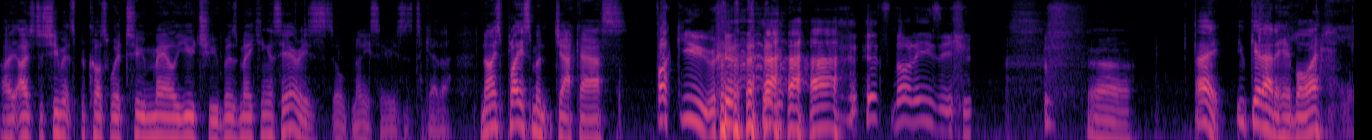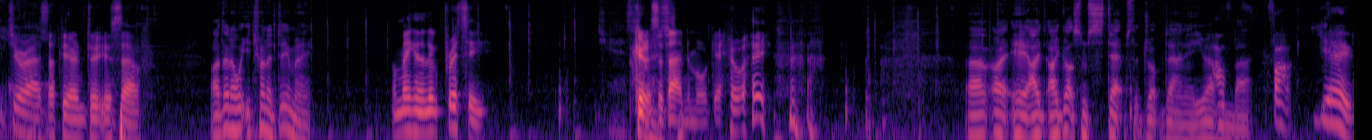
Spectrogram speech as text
I, I just assume it's because we're two male YouTubers making a series or many series together. Nice placement, jackass. Fuck you. it's not easy. Uh, hey, you get out of here, boy. Get your ass up here and do it yourself. I don't know what you're trying to do, mate. I'm making it look pretty. Yes. Could have said that in a more gay way. Um, all right, here I, I got some steps that drop down here. You have Oh, them back. Fuck you.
